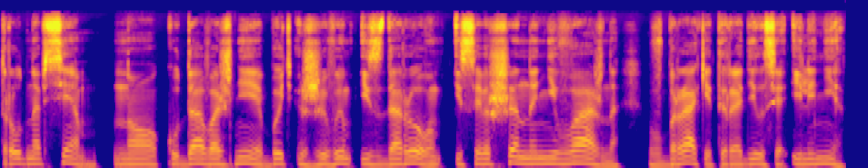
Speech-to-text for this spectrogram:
Трудно всем, но куда важнее быть живым и здоровым, и совершенно неважно, в браке ты родился или нет.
